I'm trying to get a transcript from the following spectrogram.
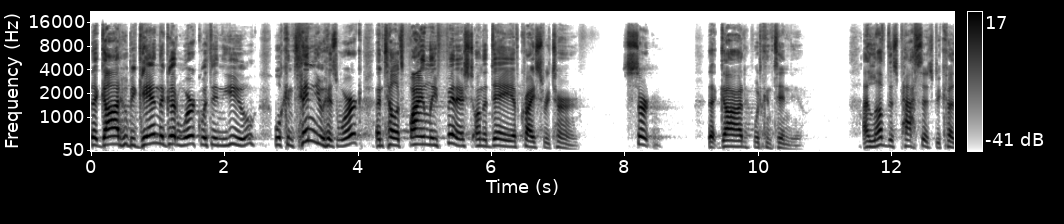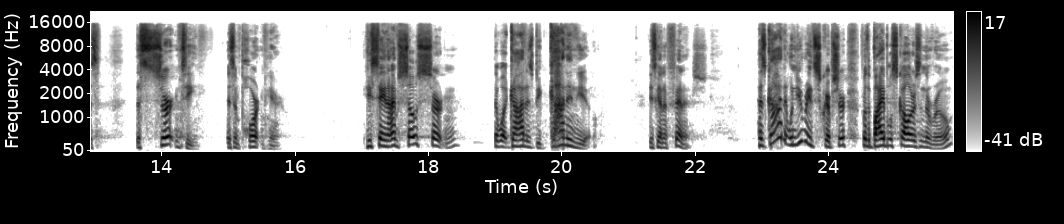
that God, who began the good work within you, will continue his work until it's finally finished on the day of Christ's return. Certain that God would continue. I love this passage because the certainty is important here. He's saying, I'm so certain that what God has begun in you, He's going to finish. Has God, when you read scripture for the Bible scholars in the room,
